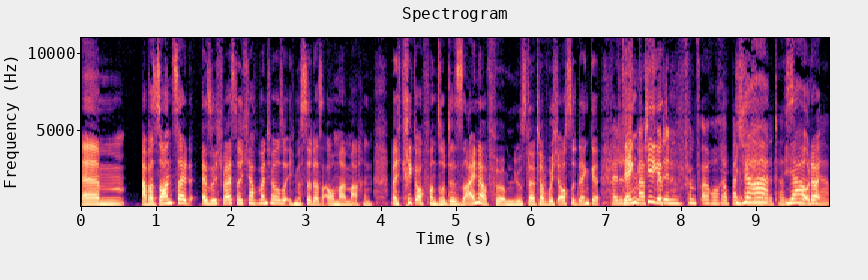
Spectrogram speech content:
Ähm, aber sonst halt, also ich weiß nicht, ich habe manchmal so, ich müsste das auch mal machen. Weil ich kriege auch von so Designerfirmen Newsletter, wo ich auch so denke, Weil du dich mal denkt ihr für den 5-Euro-Rabatt ja, angemeldet hast. ja, ne? oder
